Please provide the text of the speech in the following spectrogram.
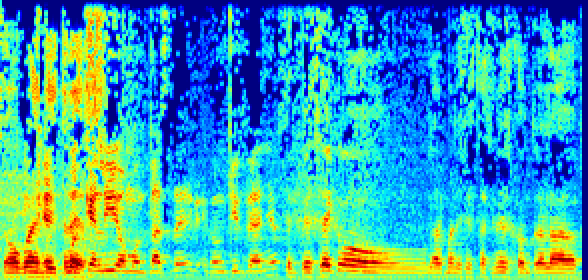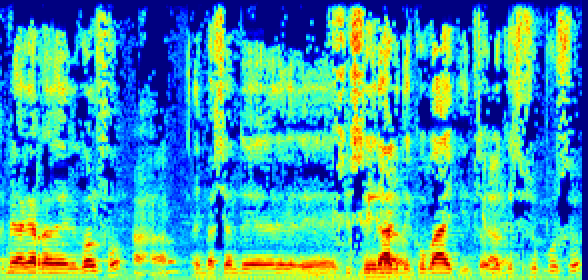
Tengo 43. ¿Qué, lío montaste con 15 años? Empecé con las manifestaciones contra la Primera Guerra del Golfo, la invasión de, Irak, de Kuwait y todo lo que se supuso.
